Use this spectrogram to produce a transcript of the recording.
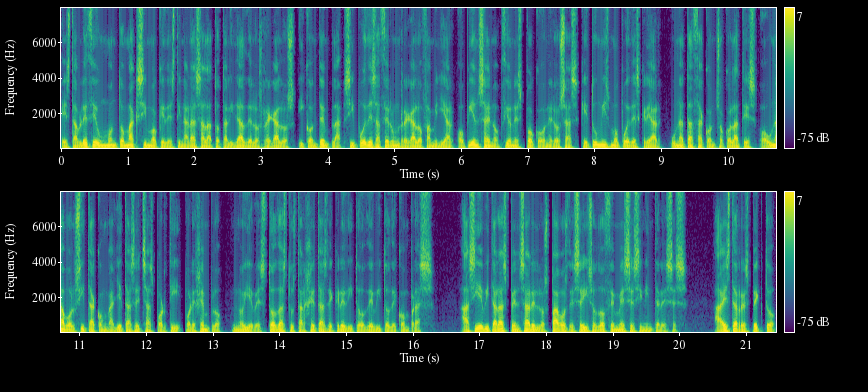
Establece un monto máximo que destinarás a la totalidad de los regalos y contempla si puedes hacer un regalo familiar o piensa en opciones poco onerosas que tú mismo puedes crear, una taza con chocolates o una bolsita con galletas hechas por ti, por ejemplo, no lleves todas tus tarjetas de crédito o débito de compras. Así evitarás pensar en los pagos de 6 o 12 meses sin intereses. A este respecto,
